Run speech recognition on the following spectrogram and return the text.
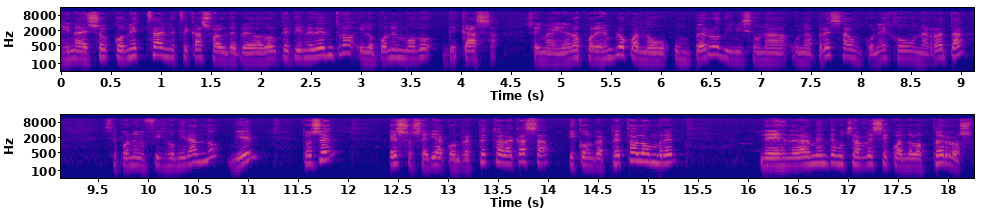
Imagina, eso conecta en este caso al depredador que tiene dentro y lo pone en modo de caza. O sea, imaginaros, por ejemplo, cuando un perro divisa una, una presa, un conejo, una rata, se pone en fijo mirando, bien. Entonces, eso sería con respecto a la casa y con respecto al hombre, generalmente muchas veces cuando los perros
